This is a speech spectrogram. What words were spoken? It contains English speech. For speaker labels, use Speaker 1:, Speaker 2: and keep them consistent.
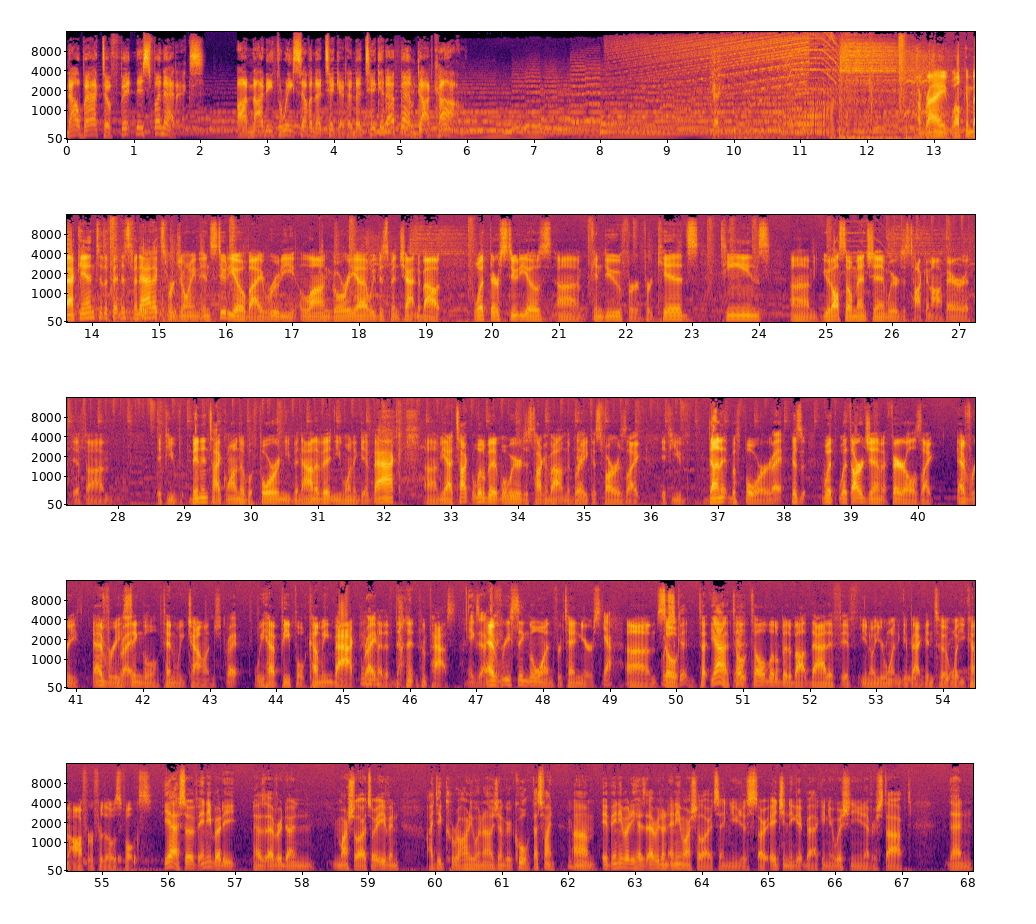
Speaker 1: Now back to Fitness Fanatics on 93.7 The Ticket and theticketfm.com. Okay.
Speaker 2: All right, welcome back into the Fitness Fanatics. We're joined in studio by Rudy Longoria. We've just been chatting about what their studios um, can do for, for kids, teens. Um, you had also mentioned we were just talking off air if if, um, if you've been in Taekwondo before and you've been out of it and you want to get back. Um, yeah, talk a little bit what we were just talking about in the break as far as like if you've done it before,
Speaker 3: Right.
Speaker 2: Because with with our gym at Farrell's, like every every
Speaker 3: Right.
Speaker 2: single ten week challenge,
Speaker 3: Right.
Speaker 2: We have people coming back
Speaker 3: Right.
Speaker 2: that have done it in the past.
Speaker 3: Exactly.
Speaker 2: Every single one for ten years.
Speaker 4: Yeah.
Speaker 2: Um, so
Speaker 3: is good.
Speaker 2: t- yeah, tell
Speaker 3: Yeah.
Speaker 2: tell a little bit about that if if you know you're wanting to get back into it, what you kind of offer for those folks.
Speaker 3: Yeah, so if anybody has ever done martial arts or even I did karate when I was younger, cool, that's fine. Um, if anybody has ever done any martial arts and you just are itching to get back and you're wishing you never stopped, then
